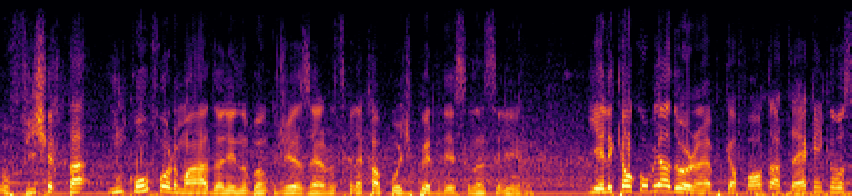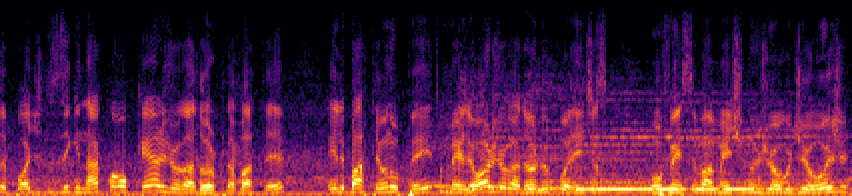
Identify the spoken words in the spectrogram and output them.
O Fischer tá inconformado ali no banco de reservas que ele acabou de perder esse lance livre. E ele que é o cobrador, né? Porque a falta técnica você pode designar qualquer jogador para bater. Ele bateu no peito, o melhor jogador do Corinthians ofensivamente no jogo de hoje.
